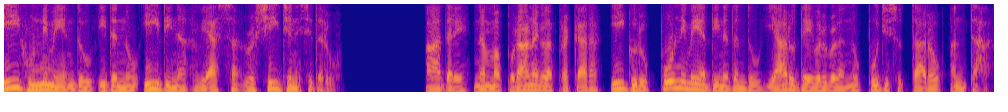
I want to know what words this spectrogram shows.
ಈ ಹುಣ್ಣಿಮೆಯೆಂದು ಇದನ್ನು ಈ ದಿನ ವ್ಯಾಸ ಋಷಿ ಜನಿಸಿದರು. ಆದರೆ ನಮ್ಮ ಪುರಾಣಗಳ ಪ್ರಕಾರ ಈ ಗುರು ಪೂರ್ಣಿಮೆಯ ದಿನದಂದು ಯಾರು ದೇವರುಗಳನ್ನು ಪೂಜಿಸುತ್ತಾರೋ ಅಂತಹ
